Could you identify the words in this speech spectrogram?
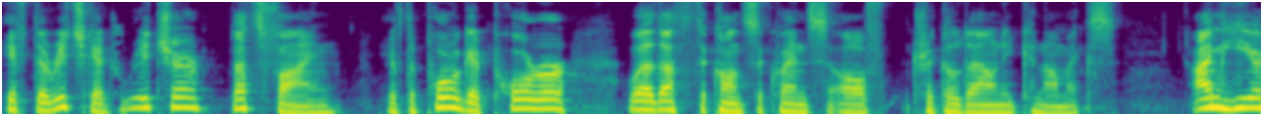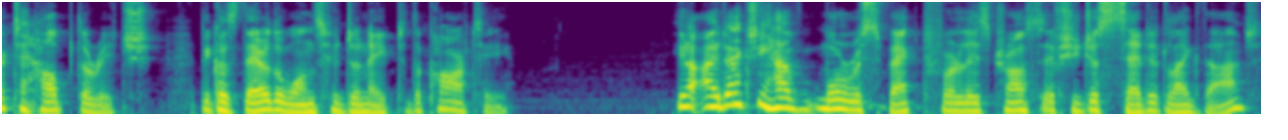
If the rich get richer, that's fine. If the poor get poorer, well, that's the consequence of trickle down economics. I'm here to help the rich because they're the ones who donate to the party. You know, I'd actually have more respect for Liz Truss if she just said it like that.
